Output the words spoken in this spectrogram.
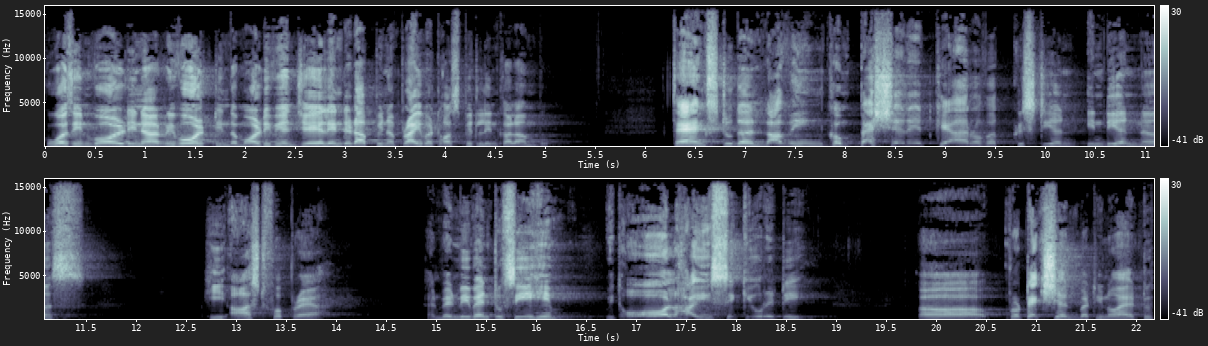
who was involved in a revolt in the Maldivian jail, ended up in a private hospital in Colombo. Thanks to the loving, compassionate care of a Christian Indian nurse, he asked for prayer. And when we went to see him, with all high security uh, protection, but you know, I had to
